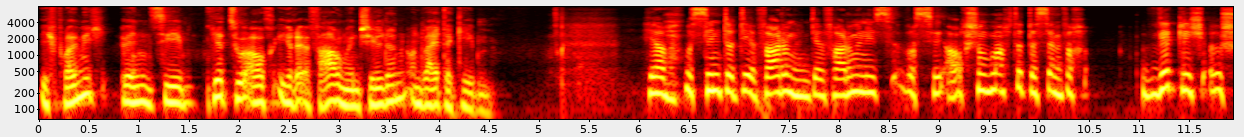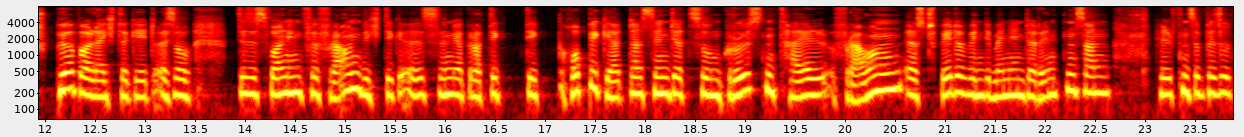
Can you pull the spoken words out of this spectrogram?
Ich freue mich, wenn Sie hierzu auch Ihre Erfahrungen schildern und weitergeben. Ja, was sind da die Erfahrungen? Die Erfahrungen ist, was sie auch schon gemacht hat, dass es einfach wirklich äh, spürbar leichter geht. Also das ist vor allen Dingen für Frauen wichtig. Es sind ja gerade die die Hobbygärtner sind ja zum größten Teil Frauen. Erst später, wenn die Männer in der Renten sind, helfen sie ein bisschen.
